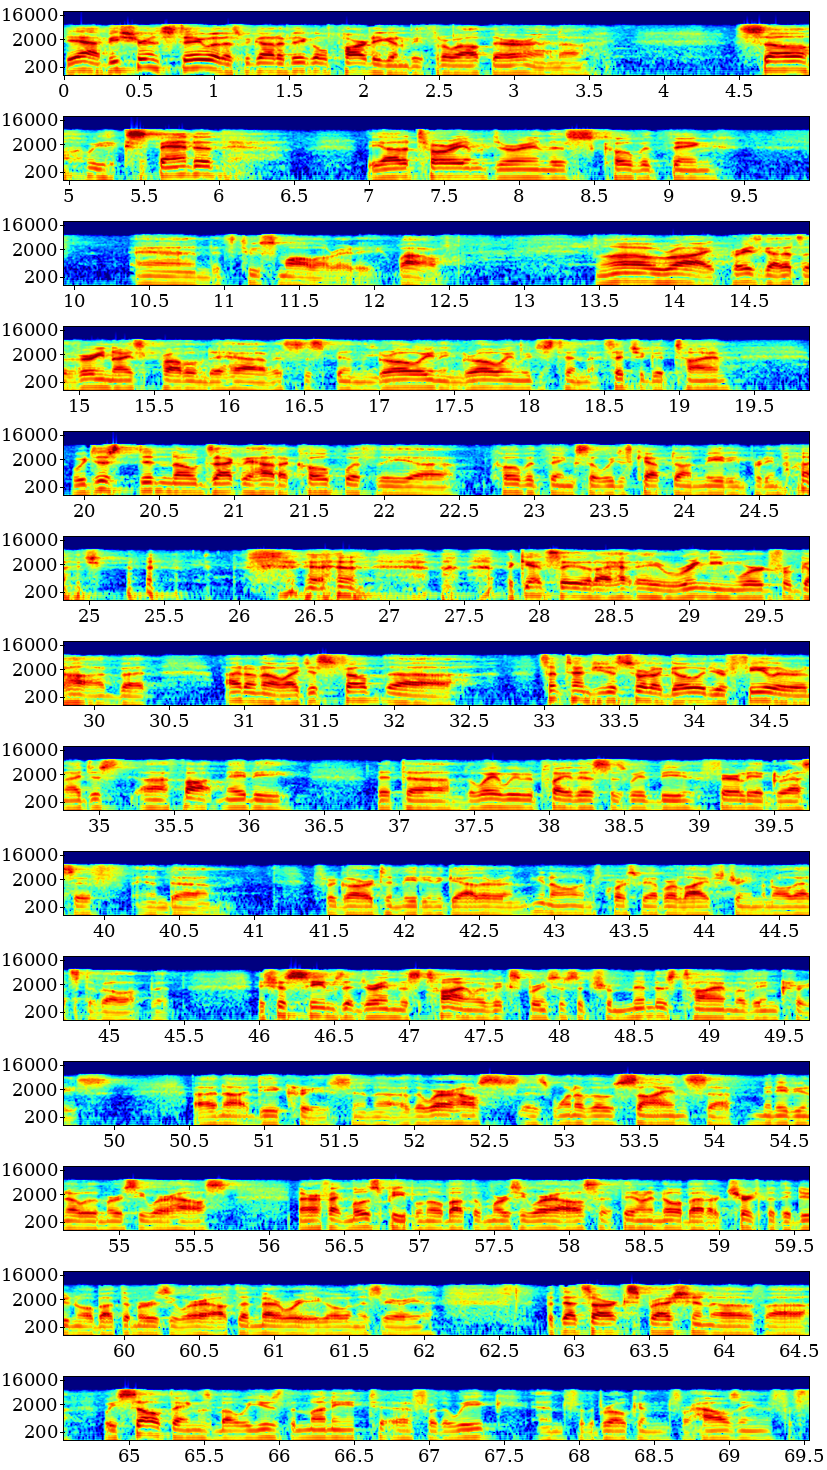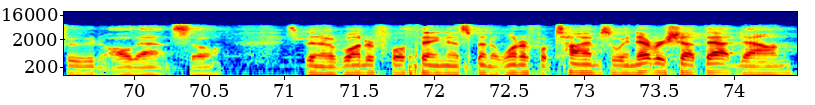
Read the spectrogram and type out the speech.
Yeah, be sure and stay with us. We got a big old party going to be thrown out there, and uh, so we expanded the auditorium during this COVID thing, and it's too small already. Wow. All right, praise God. That's a very nice problem to have. It's just been growing and growing. We just had such a good time. We just didn't know exactly how to cope with the uh, COVID thing, so we just kept on meeting pretty much. I can't say that I had a ringing word for God, but I don't know. I just felt uh, sometimes you just sort of go with your feeler, and I just uh, thought maybe that uh, the way we would play this is we'd be fairly aggressive and um, with regard to meeting together, and you know, and of course we have our live stream and all that's developed, but it just seems that during this time we've experienced just a tremendous time of increase. Uh, not decrease. And uh, the warehouse is one of those signs. Uh, many of you know the Mercy Warehouse. Matter of fact, most people know about the Mercy Warehouse. If they don't know about our church, but they do know about the Mercy Warehouse. Doesn't matter where you go in this area. But that's our expression of uh, we sell things, but we use the money to, uh, for the weak and for the broken, for housing, for food, all that. So it's been a wonderful thing. It's been a wonderful time. So we never shut that down.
